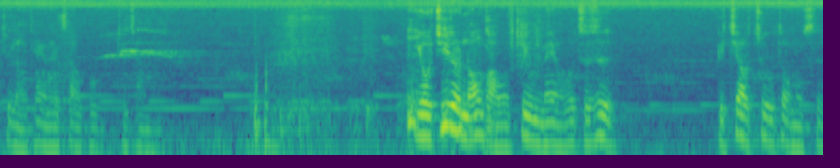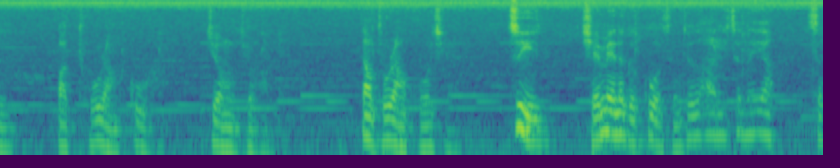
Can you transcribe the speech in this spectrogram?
就老天爷来照顾，就这样。有机的农法我并没有，我只是比较注重的是把土壤顾好，这样就好了，让土壤活起来。至于前面那个过程，就是啊，你真的要，这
